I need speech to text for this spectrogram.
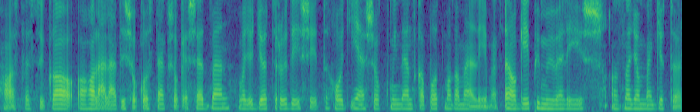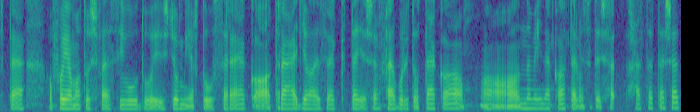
ha azt veszük, a, a halálát is okozták sok esetben, vagy a gyötrődését, hogy ilyen sok mindent kapott maga mellé. Meg a gépi művelés az nagyon meggyötörte, a folyamatos felszívódó és gyomírtószerek, a trágya, ezek teljesen felborították a, a növénynek a természetes háztartását,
